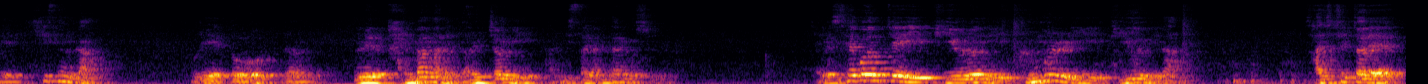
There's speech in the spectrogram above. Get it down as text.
내 희생과 우리의 또 이런 은혜를 갈망하는 열정이 있어야 한다는 것입니다. 자, 이세 번째 이 비유는 이 그물 이 비유입니다. 47절에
